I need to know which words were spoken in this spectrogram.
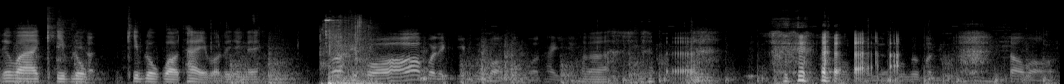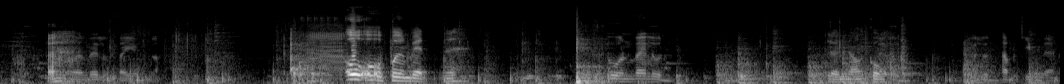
เรียกว่าคลิปลูก คลิปลูกเวาวไทยบอกหรือยังไงว่าพี่บอบ่ได้คิดกูบอกกูหัวไทยยังว่ากูเป็นคนชอบบอกมันไม่หลุดไปยังหรอโอ้โอ้ปืนเบ็ดนะตูนไปหลุนเหลือน้องกุ้งไปหลุนทำกินเลยท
